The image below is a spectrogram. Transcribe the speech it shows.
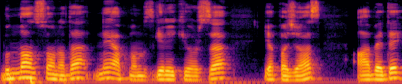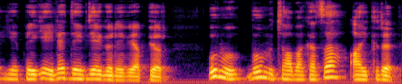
bundan sonra da ne yapmamız gerekiyorsa yapacağız. ABD YPG ile devriye görevi yapıyor. Bu mu bu mütabakata aykırı.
